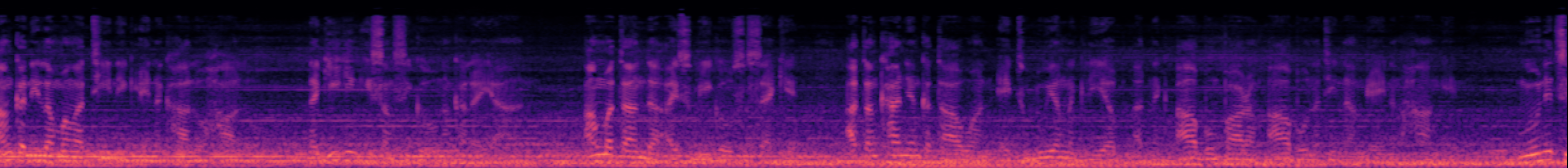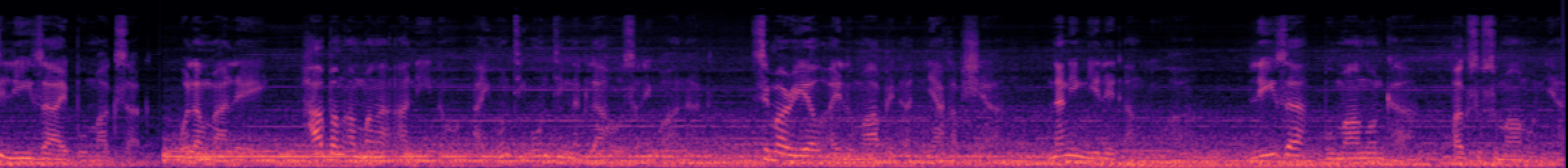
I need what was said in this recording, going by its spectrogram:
Ang kanilang mga tinig ay naghalo-halo, nagiging isang sigaw ng kalayaan. Ang matanda ay sumigaw sa sekit, at ang kanyang katawan ay tuluyang nagliyab at nag-abong parang abo na tinanggay ng hangin. Ngunit si Liza ay bumagsak, walang malay, habang ang mga anino ay unti-unting naglaho sa liwanag. Si Mariel ay lumapit at niyakap siya, nangingilit ang luha. Liza, bumangon ka, pagsusumamo niya.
